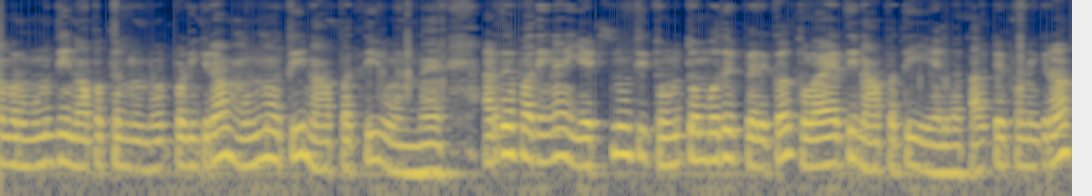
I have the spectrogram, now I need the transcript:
நம்பர் முந்நூற்றி நாற்பத்தொன்று நோட் பண்ணிக்கிறோம். முந்நூற்றி நாற்பத்தி ஒன்று அடுத்து பார்த்தீங்கன்னா எட்நூற்றி தொண்ணூத்தொம்பது பெருக்கள் தொள்ளாயிரத்தி நாற்பத்தி ஏழு. இதை கால்குலேட் பண்ணிக்கிறோம்.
